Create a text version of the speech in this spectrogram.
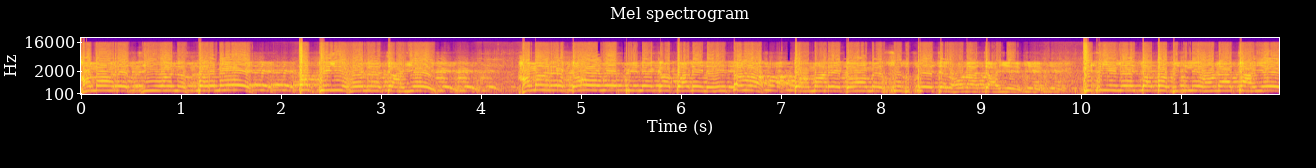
हमारे जीवन स्तर में तब्दीली होना चाहिए। हमारे गाँव में पीने का पानी नहीं था तो हमारे गाँव में शुद्ध पेयजल होना चाहिए। बिजली नहीं था तो बिजली होना चाहिए।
